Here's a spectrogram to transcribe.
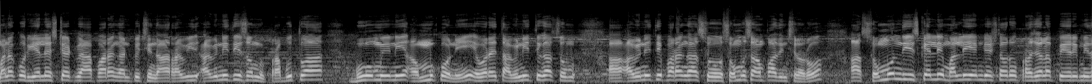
మనకు రియల్ ఎస్టేట్ వ్యాపారం కనిపించింది. ఆ రవి అవినీతి సొమ్ము ప్రభుత్వ భూమిని అమ్ముకొని ఎవరైతే అవినీతిగా సొమ్ము అవినీతి పరంగా సొ- సొమ్ము సంపాదించినారో ఆ సొమ్మును తీసుకెళ్ళి మళ్ళీ ఏం చేసినారు? ప్రజల పేరు మీద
